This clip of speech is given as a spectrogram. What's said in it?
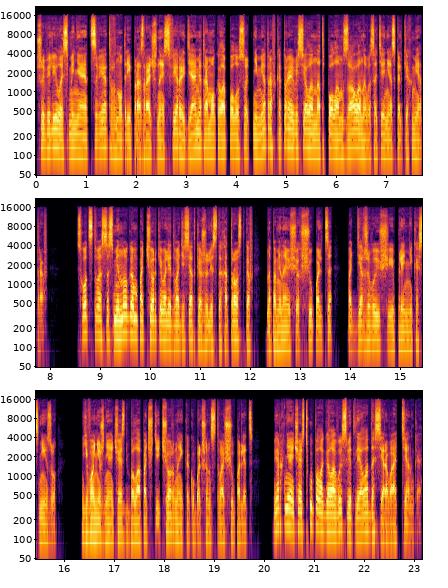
шевелилась, меняя цвет внутри прозрачной сферы диаметром около полусотни метров, которая висела над полом зала на высоте нескольких метров. Сходство с осьминогом подчеркивали два десятка жилистых отростков, напоминающих щупальца, поддерживающие пленника снизу. Его нижняя часть была почти черной, как у большинства щупалец. Верхняя часть купола головы светлела до серого оттенка.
